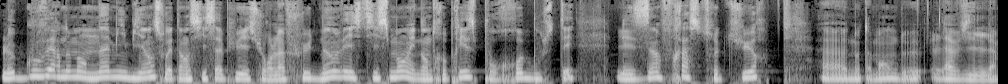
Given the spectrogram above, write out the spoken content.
Le gouvernement namibien souhaite ainsi s'appuyer sur l'afflux d'investissements et d'entreprises pour rebooster les infrastructures, euh, notamment de la ville.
